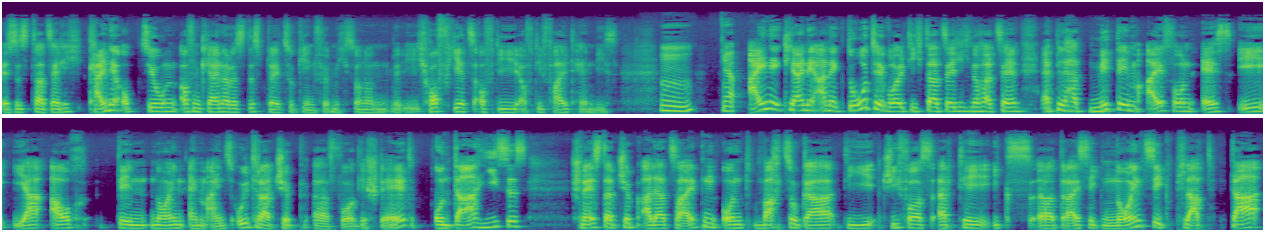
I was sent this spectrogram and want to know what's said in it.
es ist tatsächlich keine Option, auf ein kleineres Display zu gehen für mich, sondern ich hoffe jetzt auf die, auf die Falthandys. Mhm. Ja. Eine kleine Anekdote wollte ich tatsächlich noch erzählen. Apple hat mit dem iPhone SE ja auch den neuen M1 Ultra Chip äh, vorgestellt. Und da hieß es, schnellster Chip aller Zeiten und macht sogar die GeForce RTX äh, 3090 platt. Da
